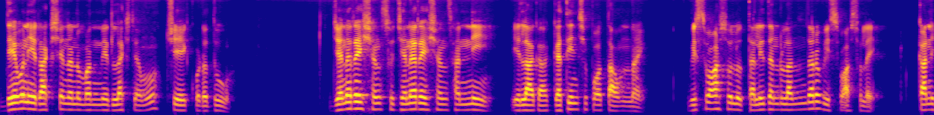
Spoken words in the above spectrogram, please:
దేవుని రక్షణను మనం నిర్లక్ష్యము చేయకూడదు. జనరేషన్స్ జనరేషన్స్ అన్నీ ఇలాగా గతించిపోతూ ఉన్నాయి. విశ్వాసులు తల్లిదండ్రులందరూ విశ్వాసులే. కానీ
